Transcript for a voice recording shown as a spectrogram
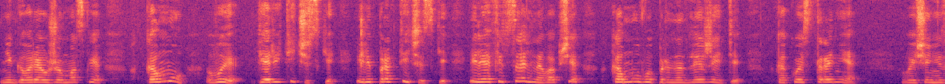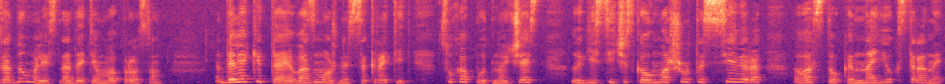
не говоря уже о Москве, к кому вы теоретически или практически, или официально вообще, к кому вы принадлежите, в какой стране? Вы еще не задумались над этим вопросом? Для Китая возможность сократить сухопутную часть логистического маршрута с севера-востока на юг страны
